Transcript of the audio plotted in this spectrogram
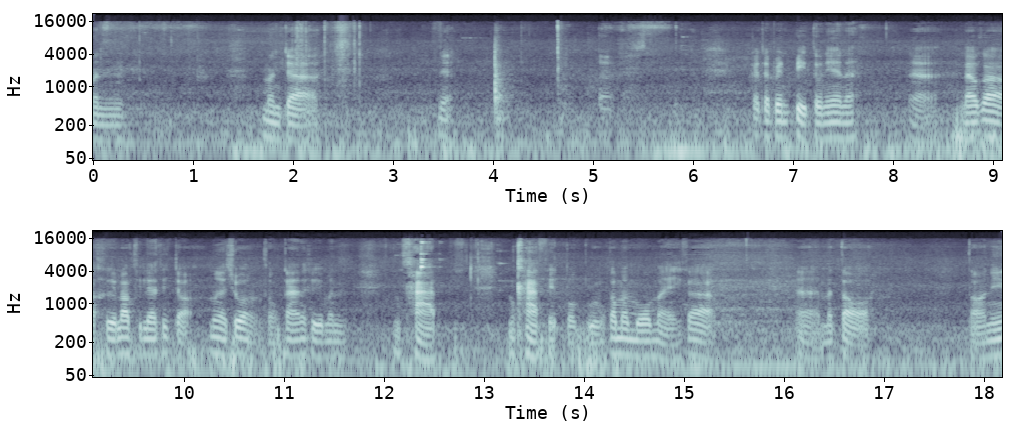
มัน มันจะ เนี่ย ก็จะเป็นปีกตัวนี้นะ อ่า แล้วก็คือรอบที่แล้วที่เจาะเมื่อช่วงสงการก็คือมันมันขาด มันขาดเสร็จผมผมก็มาโมใหม่ก็ อ่า มาต่อ ต่อนี้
